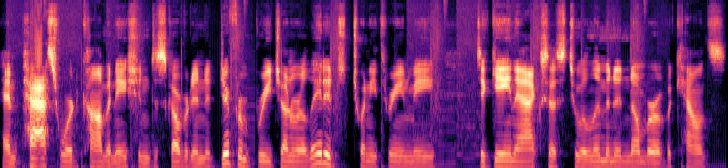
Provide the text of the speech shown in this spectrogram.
and password combination discovered in a different breach unrelated to 23andMe to gain access to a limited number of accounts.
